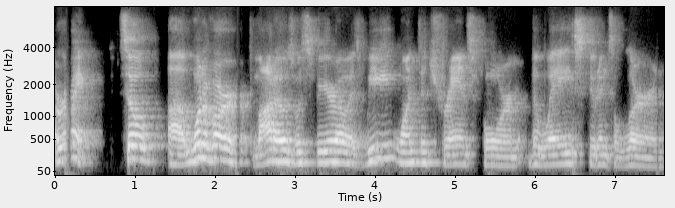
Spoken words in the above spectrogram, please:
All right, so uh, one of our mottos with Sphero is we want to transform the way students learn,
